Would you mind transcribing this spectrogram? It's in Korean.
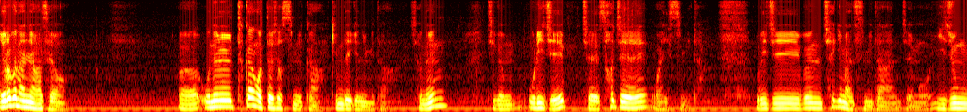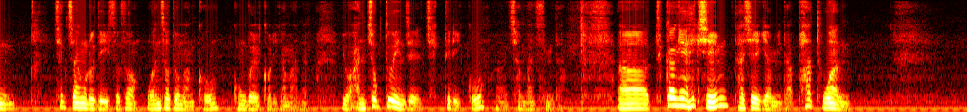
여러분 안녕하세요. 어, 오늘 특강 어떠셨습니까? 김대균입니다. 저는 지금 우리 집 제 서재에 와 있습니다. 우리 집은 책이 많습니다. 이제 뭐 이중 책장으로 돼 있어서 원서도 많고 공부할 거리가 많아요. 요 안쪽도 이제 책들이 있고 어, 참 많습니다. 아, 특강의 핵심 다시 얘기합니다. 파트 1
